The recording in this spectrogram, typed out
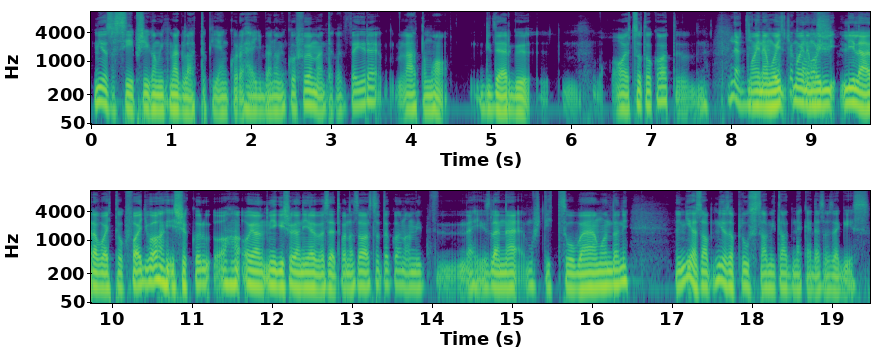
mi az a szépség, amit megláttok ilyenkor a hegyben, amikor fölmentek a tetejére, látom a didergő arcotokat, nem, majdnem, hogy, majdnem hogy lilára vagytok fagyva, és akkor olyan, mégis olyan élvezet van az arcotokon, amit nehéz lenne most itt szóba elmondani. De mi az, a, mi az a plusz, amit ad neked ez az egész?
